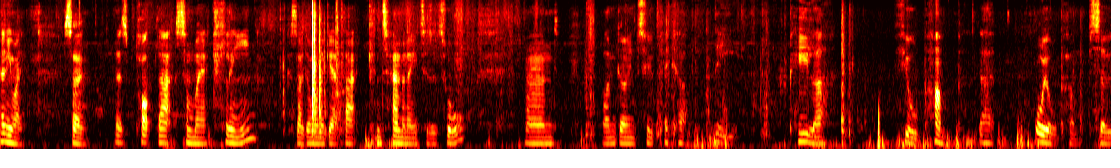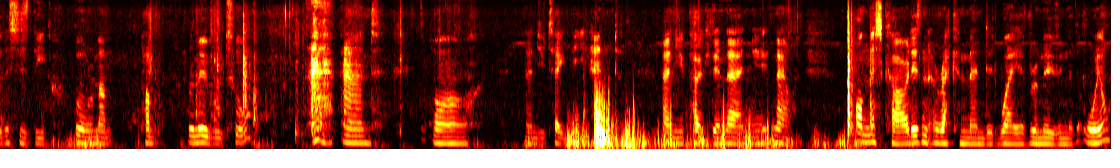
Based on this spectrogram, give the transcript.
Anyway, so let's pop that somewhere clean because I don't want to get that contaminated at all. And I'm going to pick up the Pela fuel pump, uh, oil pump. So this is the oil pump removal tool. and, oh, and you take the end you now on this car it isn't a recommended way of removing the oil.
